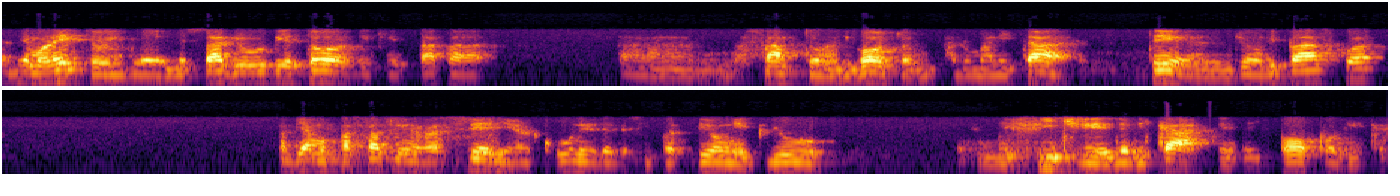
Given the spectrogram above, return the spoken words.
abbiamo letto il messaggio Urbi e Torbi che il Papa ha fatto, ha rivolto all'umanità intera nel giorno di Pasqua. Abbiamo passato in rassegna alcune delle situazioni più difficili e delicate dei popoli che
